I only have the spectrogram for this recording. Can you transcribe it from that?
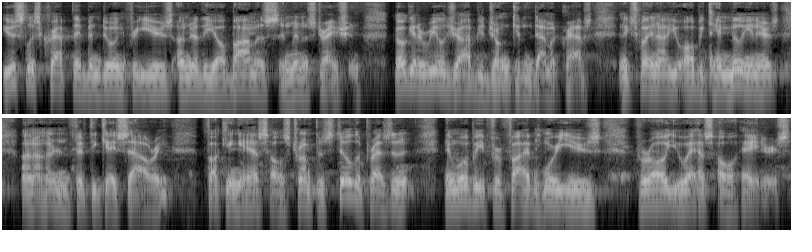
useless crap they've been doing for years under the Obama's administration. Go get a real job, you drunken Democrats, and explain how you all became millionaires on a 150K salary. Fucking assholes. Trump is still the president and will be for five more years for all you asshole haters.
